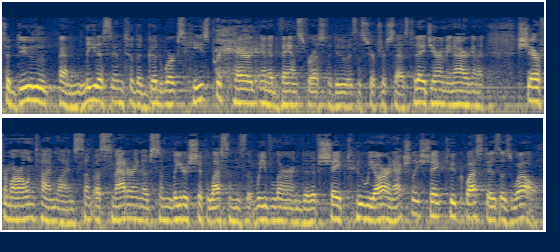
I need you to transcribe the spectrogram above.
to do and lead us into the good works He's prepared in advance for us to do, as the Scripture says. Today, Jeremy and I are going to share from our own timelines some, a smattering of some leadership lessons that we've learned that have shaped who we are and actually shaped who Quest is as well.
